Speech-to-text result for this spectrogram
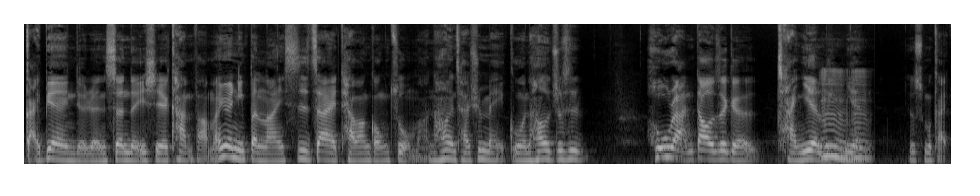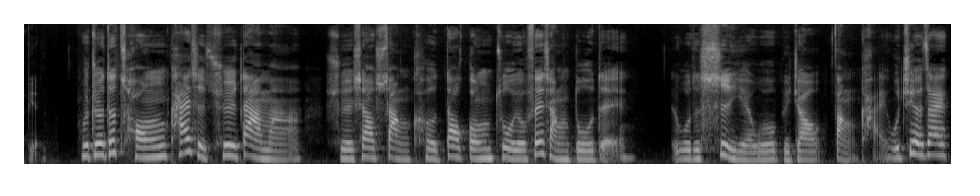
改变你的人生的一些看法吗？因为你本来是在台湾工作嘛，然后你才去美国，然后就是忽然到这个产业里面，有什么改变？我觉得从开始去大麻学校上课到工作，有非常多的我的视野，我有比较放开。我记得在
